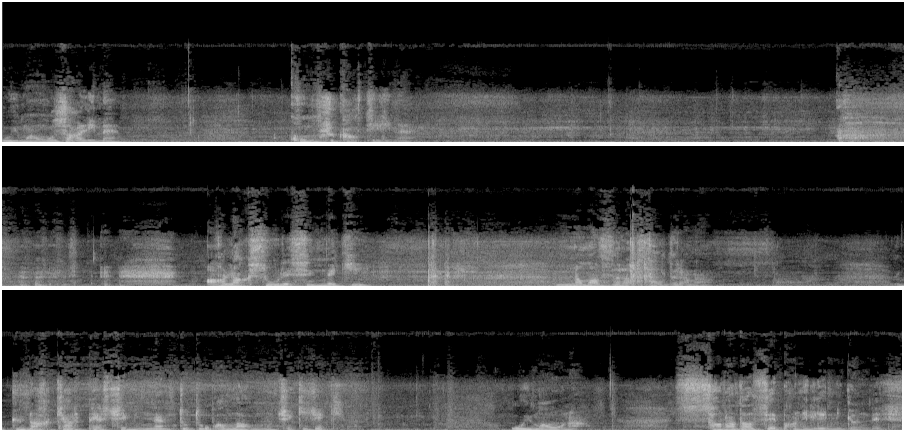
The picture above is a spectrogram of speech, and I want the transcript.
Uyma o zalime. Komşu katiline. Ahlak suresindeki namazlara saldırana, günahkar perçeminden tutup Allah onu çekecek. Uyma ona. Sana da zebanilerini gönderir.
